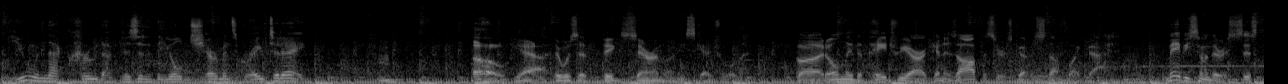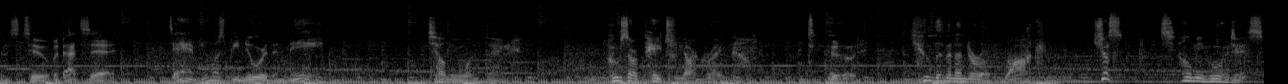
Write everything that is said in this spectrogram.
were you and that crew that visited the old chairman's grave today? Hmm? Oh, yeah, there was a big ceremony scheduled. But only the Patriarch and his officers go to stuff like that. Maybe some of their assistants too, but that's it. Damn, you must be newer than me. Tell me one thing. Who's our patriarch right now? Dude, you living under a rock? Just tell me who it is.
